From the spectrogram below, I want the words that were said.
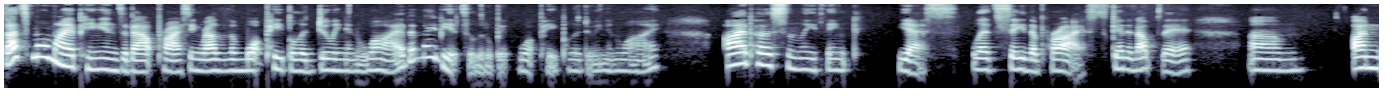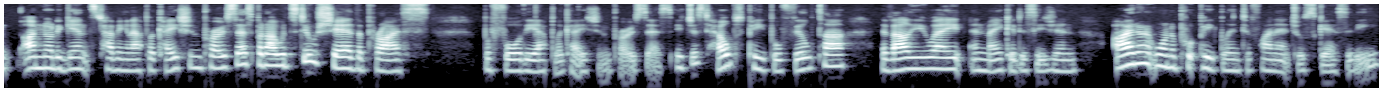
that's more my opinions about pricing rather than what people are doing and why, but maybe it's a little bit what people are doing and why. I personally think, yes, let's see the price, get it up there. Um, I'm I'm not against having an application process, but I would still share the price before the application process. It just helps people filter, evaluate, and make a decision. I don't want to put people into financial scarcity.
